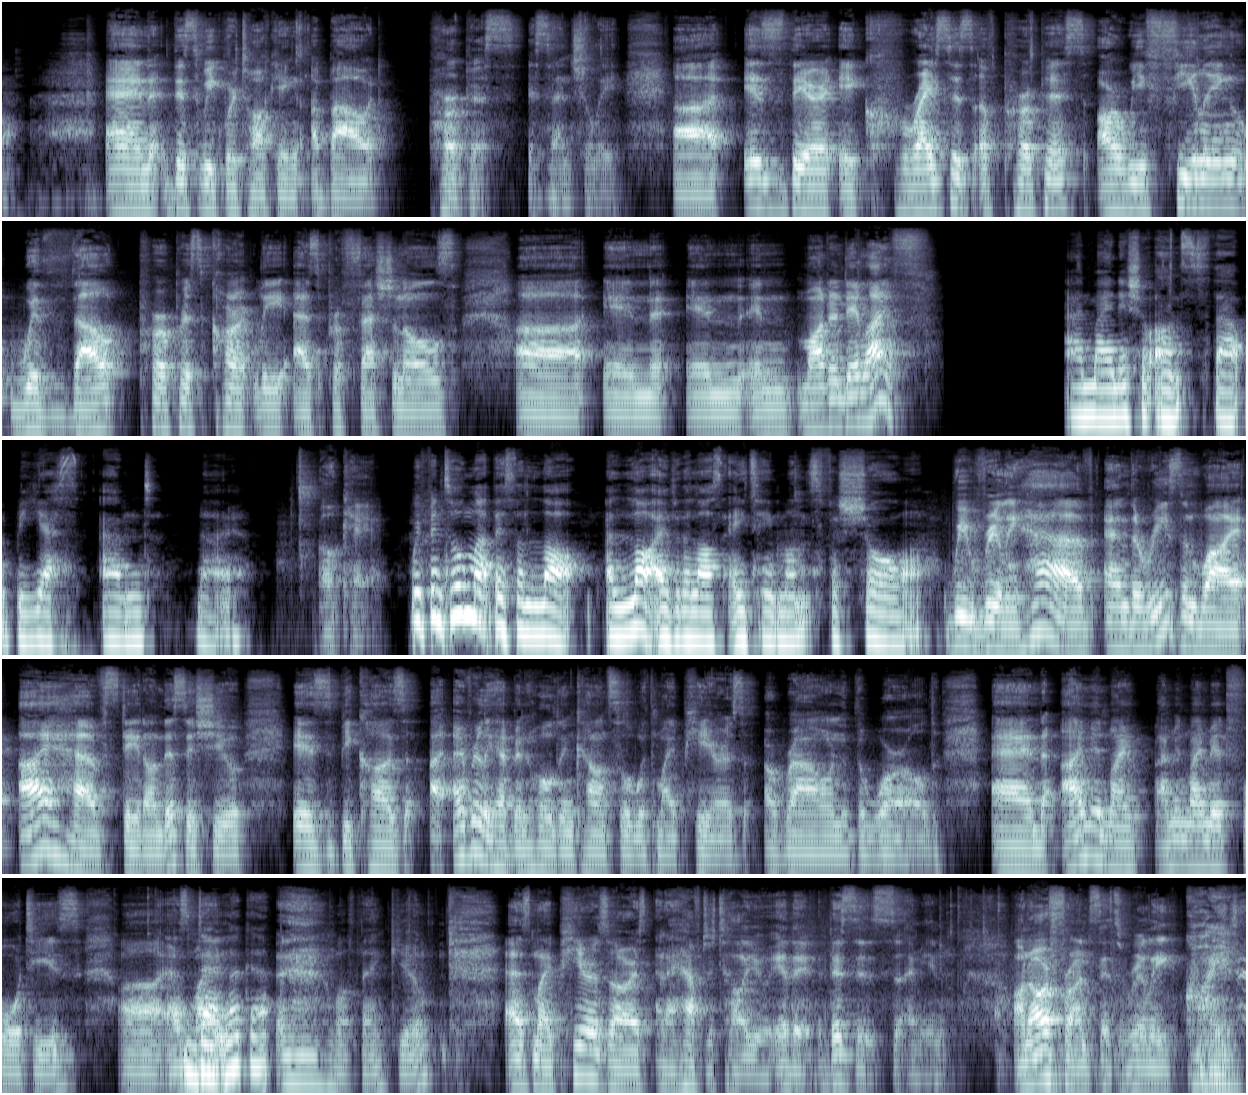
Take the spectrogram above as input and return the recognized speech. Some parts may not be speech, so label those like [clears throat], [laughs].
and this week we're talking about purpose essentially. Uh is there a crisis of purpose? Are we feeling without purpose currently as professionals uh in in in modern day life? And my initial answer to that would be yes and no. Okay. We've been talking about this a lot, a lot over the last 18 months for sure. We really have. And the reason why I have stayed on this issue is because I, really have been holding counsel with my peers around the world. And I'm in my I'm in my mid 40s. Uh, as my Don't look it. [laughs] well, thank you. As my peers are, and I have to tell you, it, this is, I mean, on our fronts, it's really [laughs] quite,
